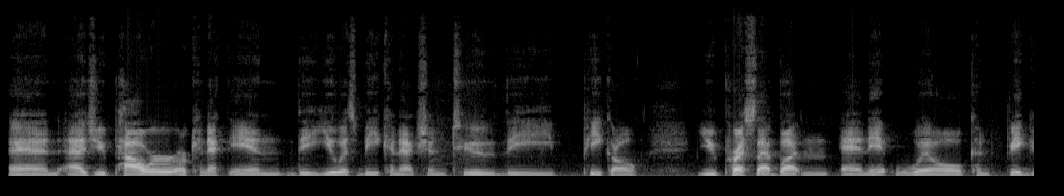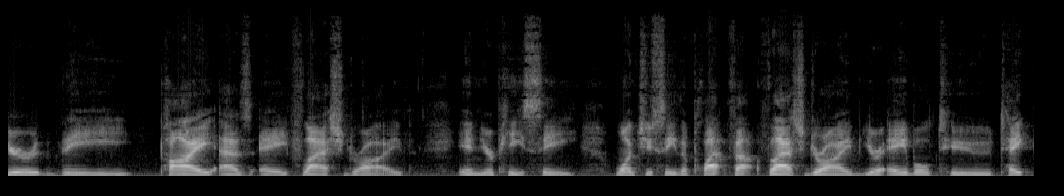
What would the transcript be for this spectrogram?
and as you power or connect in the USB connection to the Pico, you press that button and it will configure the Pi as a flash drive in your PC. Once you see the flash drive, you're able to take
